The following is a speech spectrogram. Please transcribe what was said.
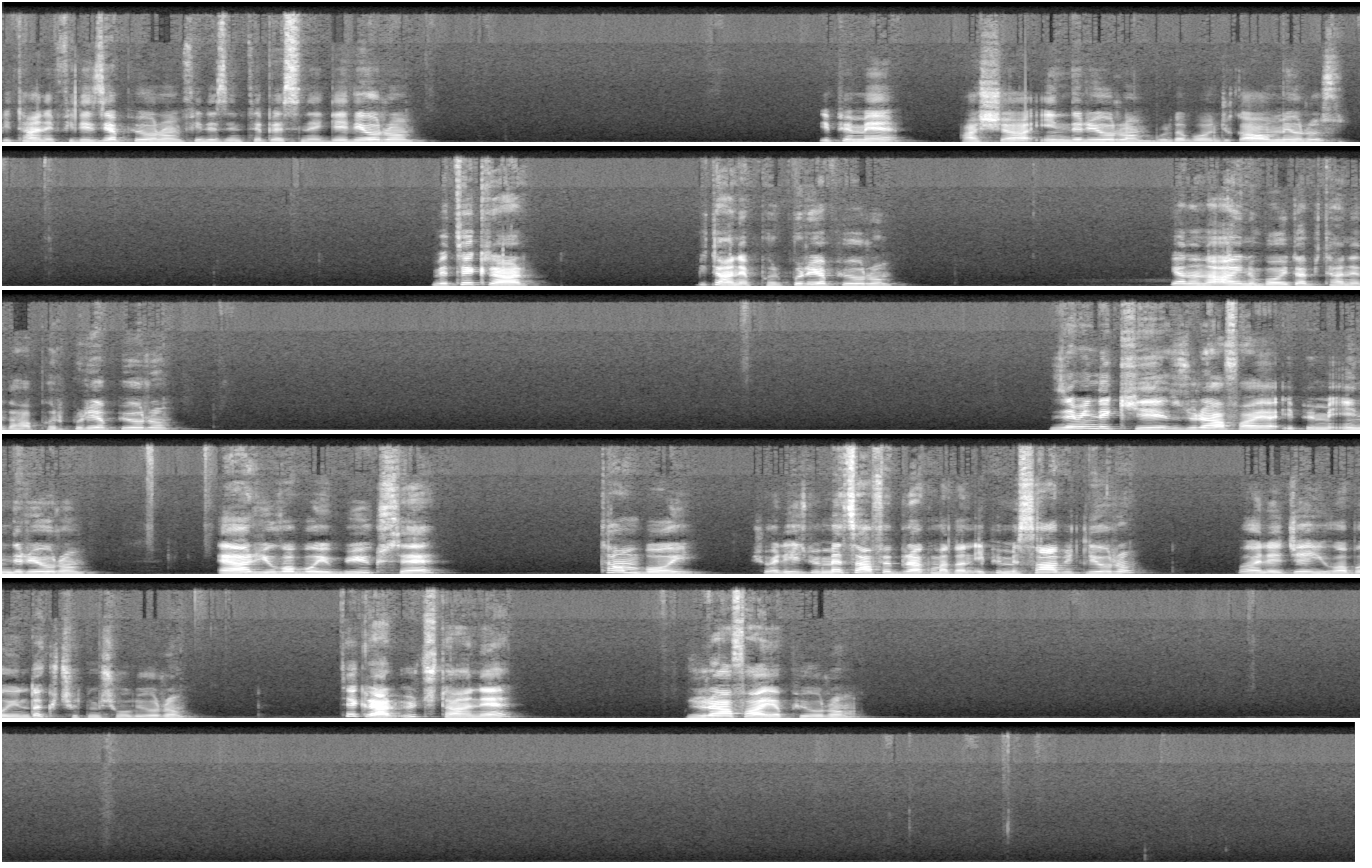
bir tane filiz yapıyorum. Filizin tepesine geliyorum. İpimi aşağı indiriyorum. Burada boncuk almıyoruz. Ve tekrar bir tane pırpır yapıyorum. Yanına aynı boyda bir tane daha pırpır yapıyorum. Zemindeki zürafaya ipimi indiriyorum. Eğer yuva boyu büyükse tam boy şöyle hiçbir mesafe bırakmadan ipimi sabitliyorum. Böylece yuva boyunu da küçültmüş oluyorum. Tekrar 3 tane zürafa yapıyorum.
